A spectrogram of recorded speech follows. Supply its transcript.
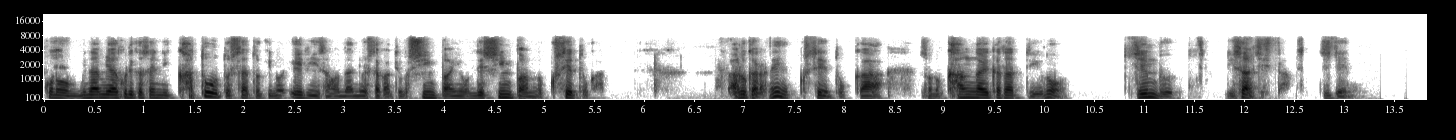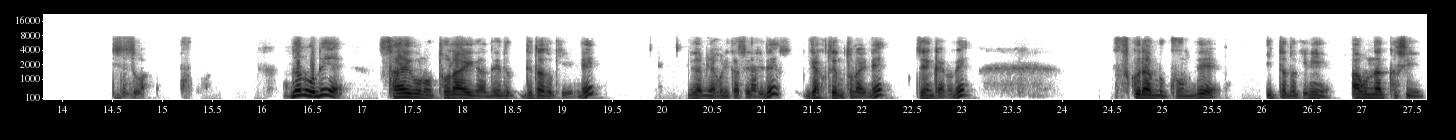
この南アフリカ戦に勝とうとした時のエディさんは何をしたかというと、審判呼んで審判の癖とか、あるからね、癖とか、その考え方っていうのを全部リサーチした、事前に。実は。なので、最後のトライが出る出た時にね、南アフリカ戦でね、逆転のトライね、前回のね、スクラム組んで行った時に、危なっかしい、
